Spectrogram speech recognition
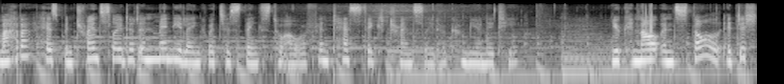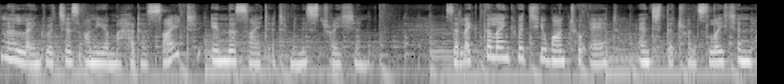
Mahara has been translated in many languages thanks to our fantastic translator community. You can now install additional languages on your Mahara site in the site administration. Select the language you want to add and the translation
